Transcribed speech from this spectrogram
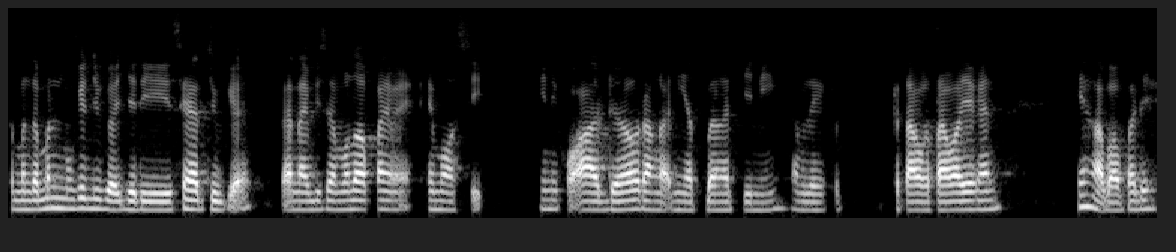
Teman-teman mungkin juga jadi sehat juga karena bisa meluapkan emosi. Ini kok ada orang nggak niat banget gini, sambil ketawa-ketawa ya kan. Ya nggak apa-apa deh.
